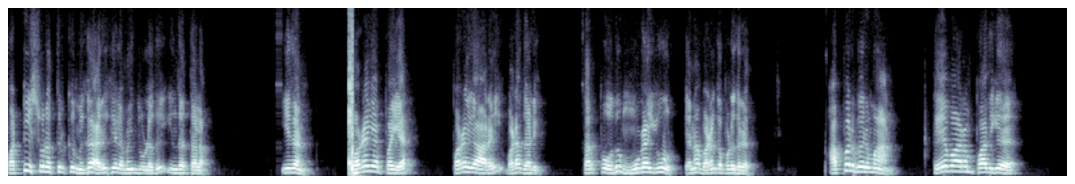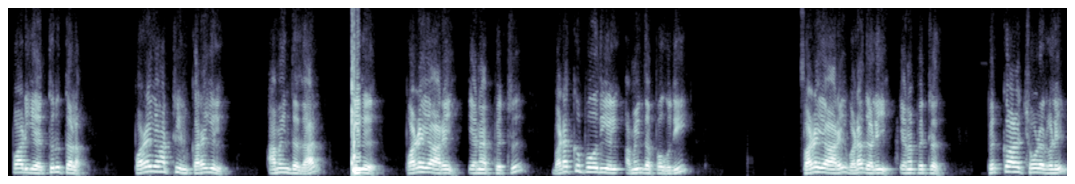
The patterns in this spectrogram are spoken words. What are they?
பட்டீஸ்வரத்திற்கு மிக அருகில் அமைந்துள்ளது இந்த தலம். இதன் பழைய பெயர் பழையாறை வடதளி தற்போது முழையூர் என வழங்கப்படுகிறது. அப்பர் பெருமான் தேவாரம் பாதிய பாடிய திருத்தலம் பழையாற்றின் கரையில் அமைந்ததால் இது பழையாறை என பெற்று வடக்கு பகுதியில் அமைந்த பகுதி பழையாறை வடதளி என பெற்றது. பிற்கால சோழர்களின்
